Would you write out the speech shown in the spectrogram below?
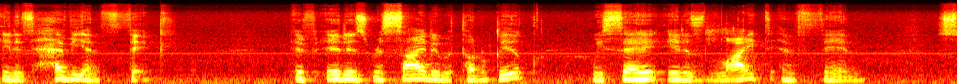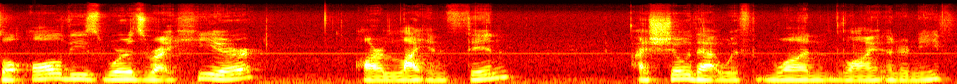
it is heavy and thick. If it is recited with tarqiq, we say it is light and thin. So all these words right here are light and thin. I show that with one line underneath.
